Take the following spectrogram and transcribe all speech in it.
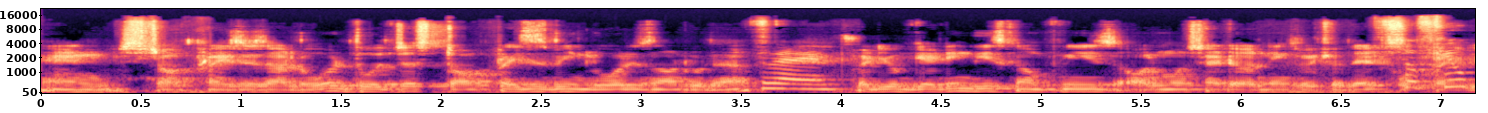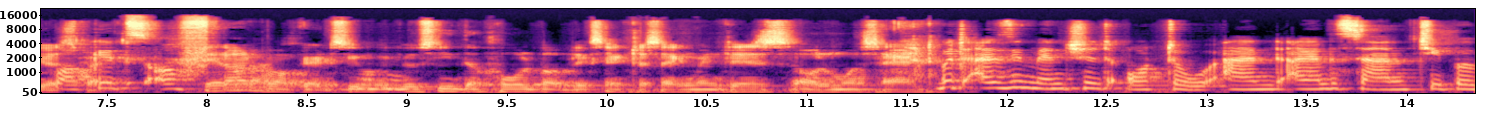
and stock prices are lower. Though just stock prices being lower is not good enough. Right. But you're getting these companies almost at earnings which were there. So few years back. pockets of- there are pockets. You mm-hmm. you see the whole public sector segment is almost at But as you mentioned, auto, and I understand cheaper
